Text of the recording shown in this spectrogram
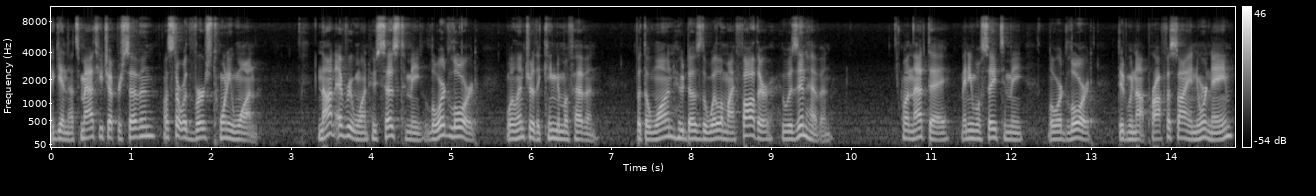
Again, that's Matthew chapter 7. Let's start with verse 21. Not everyone who says to me, Lord, Lord, will enter the kingdom of heaven but the one who does the will of my Father who is in heaven. On that day, many will say to me, Lord, Lord, did we not prophesy in your name,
